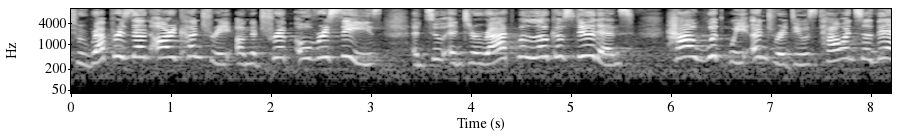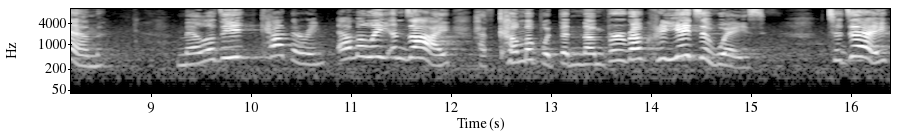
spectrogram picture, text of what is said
to represent our country on a trip overseas and to interact with local students, how would we introduce Taiwan to them? Melody, Catherine, Emily, and I have come up with a number of creative ways. Today,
